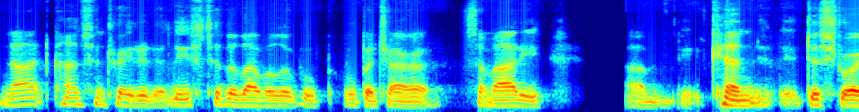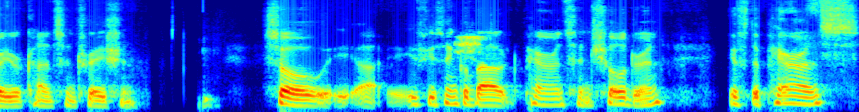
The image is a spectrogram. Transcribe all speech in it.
not concentrated, at least to the level of upachara samadhi, um, can destroy your concentration. So, uh, if you think about parents and children, if the parents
